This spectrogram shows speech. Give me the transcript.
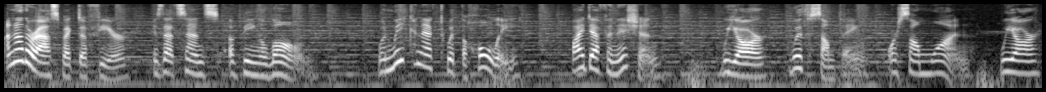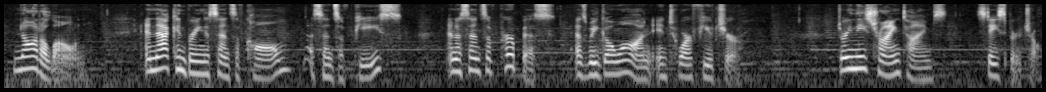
Another aspect of fear is that sense of being alone. When we connect with the holy, by definition, we are with something or someone. We are not alone. And that can bring a sense of calm, a sense of peace, and a sense of purpose as we go on into our future. During these trying times, stay spiritual.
